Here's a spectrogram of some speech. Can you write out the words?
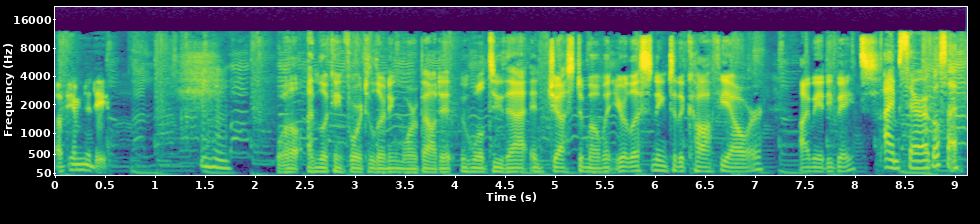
of hymnody. Mm-hmm. Well, I'm looking forward to learning more about it, and we'll do that in just a moment. You're listening to the Coffee Hour. I'm Andy Bates. I'm Sarah Gulseth.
